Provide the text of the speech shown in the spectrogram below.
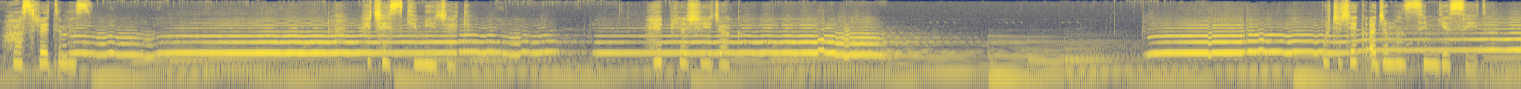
hasretimiz hiç eskimeyecek. Hep yaşayacak. Bu çiçek acımın simgesiydi.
